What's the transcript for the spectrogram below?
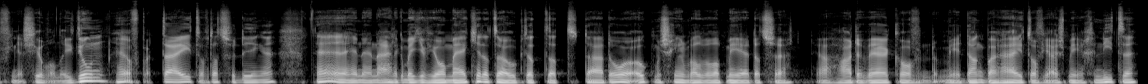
financieel wel niet doen. Hè, of qua tijd of dat soort dingen. Hè, en, en eigenlijk een beetje van, merk je dat ook. Dat, dat daardoor ook misschien wel wat meer dat ze ja, harder werken of meer dankbaarheid of juist meer genieten.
